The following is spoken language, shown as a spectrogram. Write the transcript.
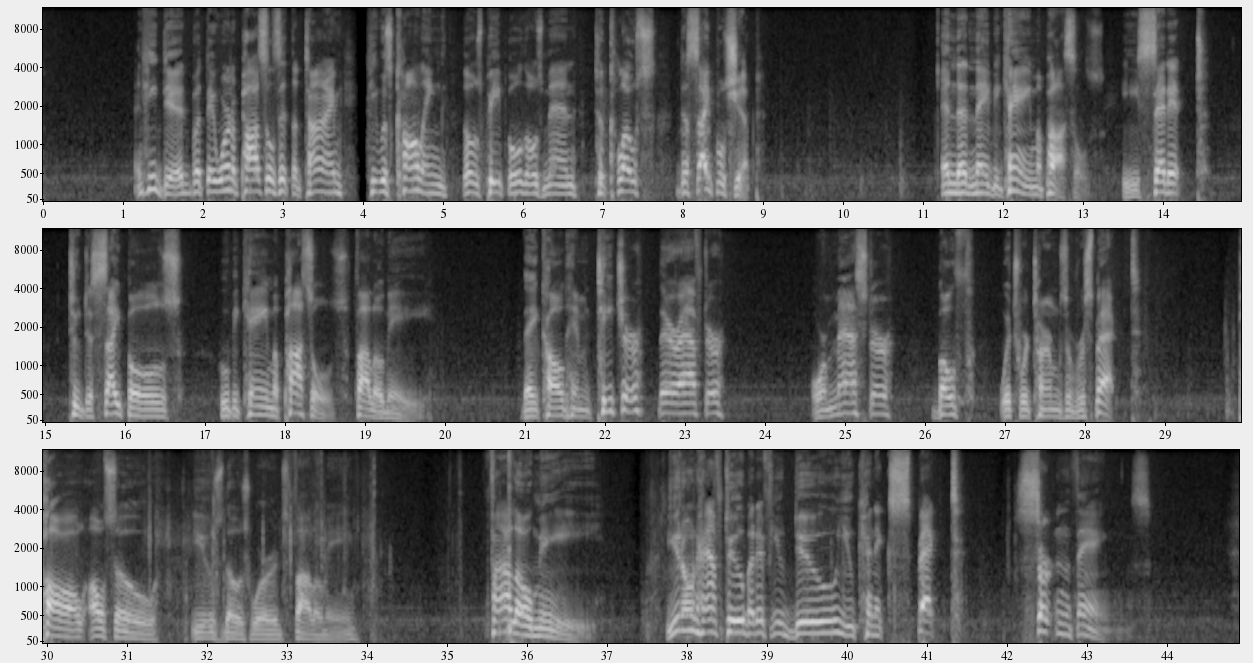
And he did but they weren't apostles at the time. He was calling those people those men to close discipleship. And then they became apostles. He said it to disciples who became apostles follow me they called him teacher thereafter or master both which were terms of respect. Paul also used those words follow me. Follow me. You don't have to but if you do you can expect certain things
